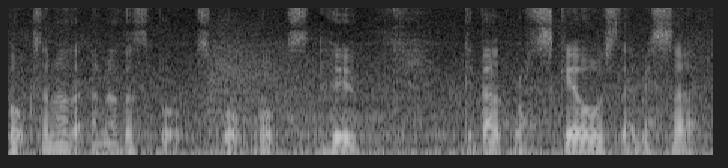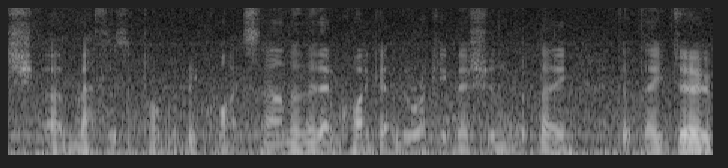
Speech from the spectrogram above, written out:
books and other, and other sport, sport books who develop a lot of skills. Their research uh, methods are probably quite sound, and they don't quite get the recognition that they that they do.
